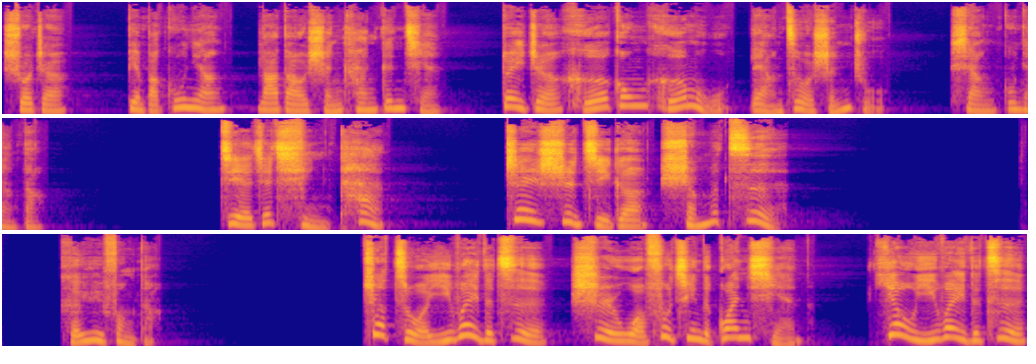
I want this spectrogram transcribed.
说着，便把姑娘拉到神龛跟前，对着何公何母两座神主，向姑娘道：“姐姐，请看。”这是几个什么字？何玉凤道：“这左一位的字是我父亲的官衔，右一位的字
